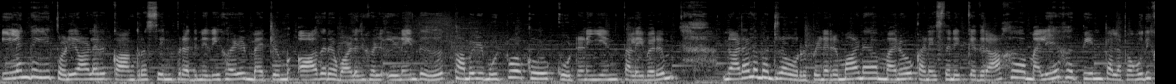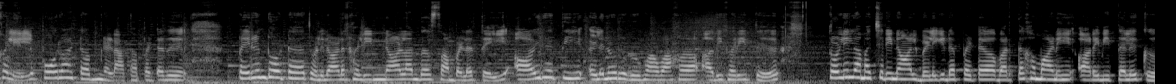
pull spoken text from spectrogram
இலங்கை தொழிலாளர் காங்கிரசின் பிரதிநிதிகள் மற்றும் ஆதரவாளர்கள் இணைந்து தமிழ் முற்போக்கு கூட்டணியின் தலைவரும் நாடாளுமன்ற உறுப்பினருமான மனோ கணேசனுக்கு எதிராக மலையகத்தின் பல பகுதிகளில் போராட்டம் நடாத்தப்பட்டது. பெருந்தோட்ட தொழிலாளர்களின் நாளாந்த சம்பளத்தை ஆயிரத்தி எழுநூறு ரூபாவாக அதிகரித்து தொழில் அமைச்சரினால் வெளியிடப்பட்ட வர்த்தகமானி அறிவித்தலுக்கு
